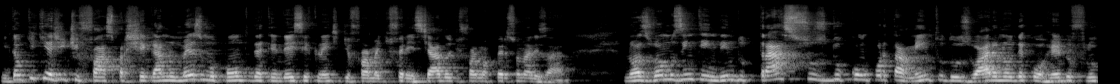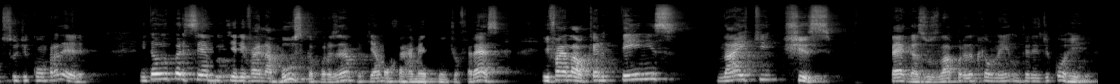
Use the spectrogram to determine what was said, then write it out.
Então, o que, que a gente faz para chegar no mesmo ponto de atender esse cliente de forma diferenciada ou de forma personalizada? Nós vamos entendendo traços do comportamento do usuário no decorrer do fluxo de compra dele. Então, eu percebo que ele vai na busca, por exemplo, que é uma ferramenta que a gente oferece, e vai lá, eu quero tênis Nike X. Pegasus lá, por exemplo, que é um, tênis de corrida.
